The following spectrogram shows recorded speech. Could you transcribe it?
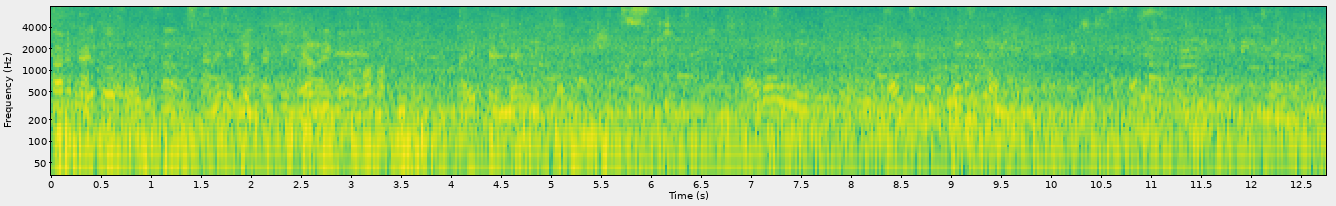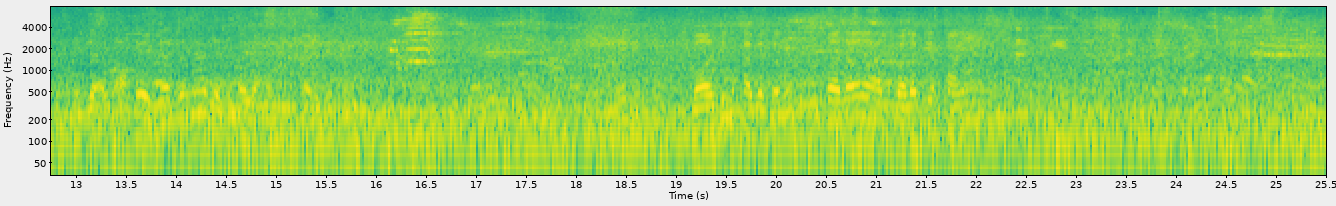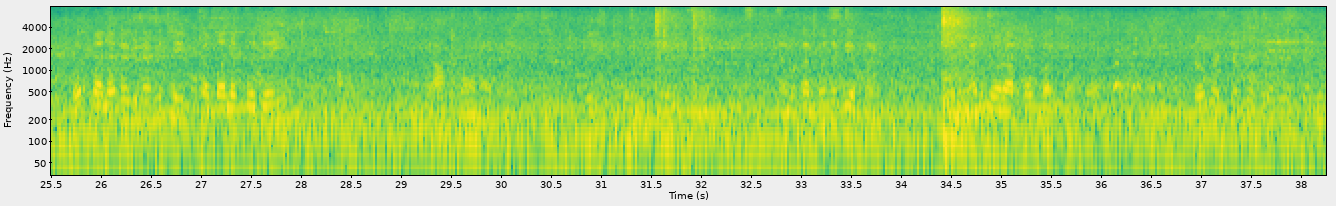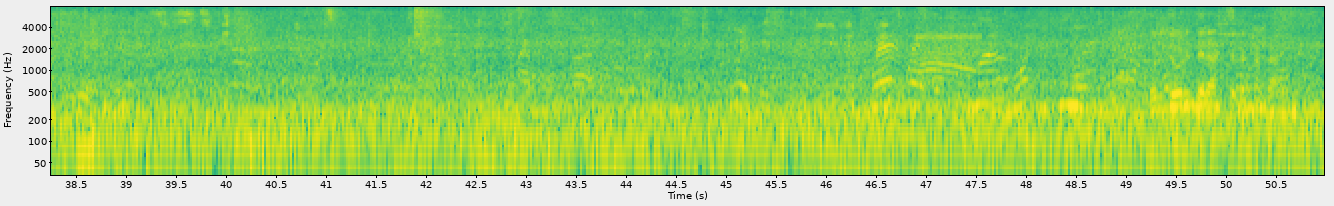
کار نکن همه نشستن نداریم بازی می‌خوای بکنیم بالا از بالا بیا پایین برو بالا ببینم می‌تونیم تا بالا بدویم not going up. I look at both of your points. Many more of them, but so much, so much, so much, so que so much.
